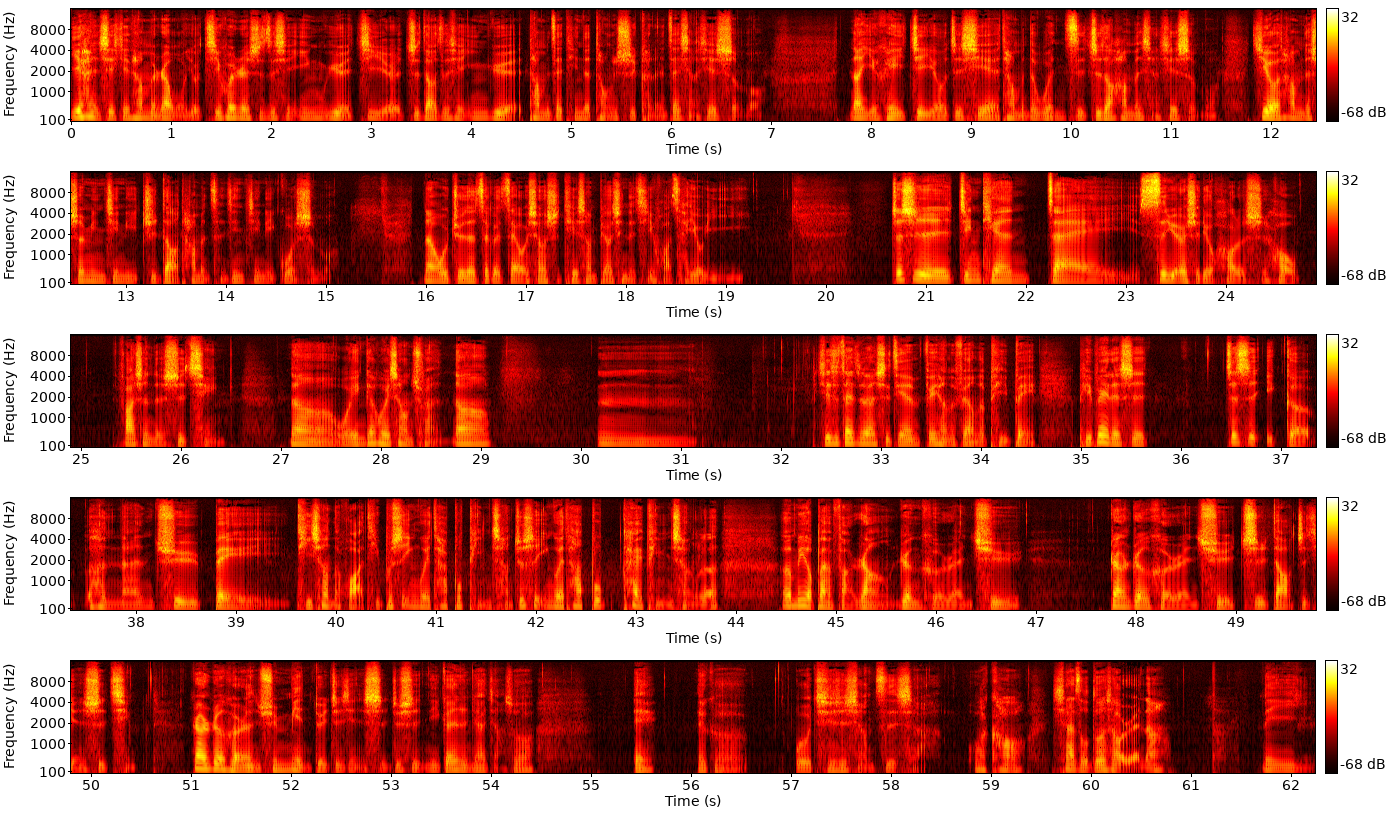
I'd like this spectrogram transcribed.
也很谢谢他们，让我有机会认识这些音乐，继而知道这些音乐他们在听的同时，可能在想些什么。那也可以借由这些他们的文字，知道他们想些什么；借由他们的生命经历，知道他们曾经经历过什么。那我觉得这个在我消失贴上标签的计划才有意义。这是今天在四月二十六号的时候发生的事情。那我应该会上传。那。嗯，其实，在这段时间，非常的、非常的疲惫。疲惫的是，这是一个很难去被提倡的话题，不是因为它不平常，就是因为它不太平常了，而没有办法让任何人去，让任何人去知道这件事情，让任何人去面对这件事。就是你跟人家讲说：“哎，那个，我其实想自杀。”我靠，吓走多少人啊！你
